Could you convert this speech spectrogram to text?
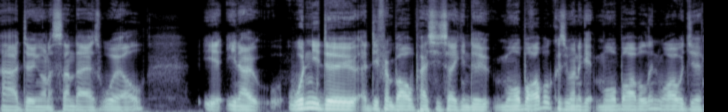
uh, doing on a Sunday as well. You, you know, wouldn't you do a different Bible passage so you can do more Bible because you want to get more Bible in? Why would you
